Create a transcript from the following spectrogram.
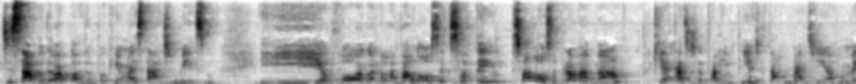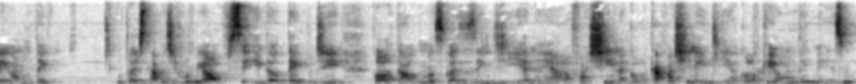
De sábado eu acordo um pouquinho mais tarde mesmo. E eu vou agora lavar louça, que só tem só louça pra lavar, porque a casa já tá limpinha, já tá arrumadinha, arrumei ontem. Então eu estava de home office e deu tempo de colocar algumas coisas em dia, né? A faxina, colocar a faxina em dia, eu coloquei ontem mesmo.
